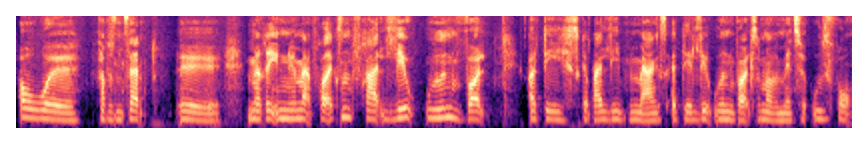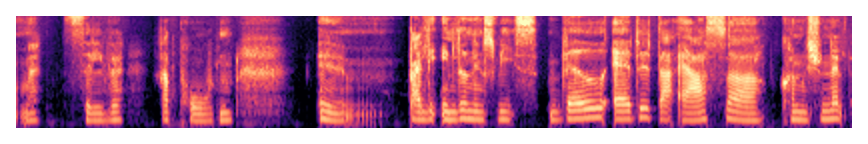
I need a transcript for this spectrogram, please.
og øh, repræsentant øh, Marie Nyman Frederiksen fra Lev Uden Vold. Og det skal bare lige bemærkes, at det er Lev Uden Vold, som har været med til at udforme selve rapporten. Øh, bare lige indledningsvis. Hvad er det, der er så konventionelt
